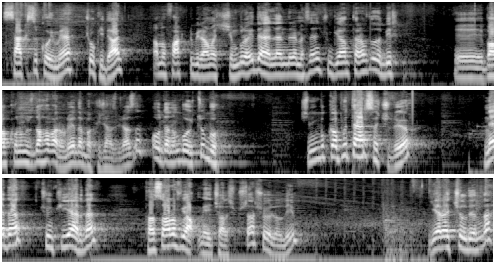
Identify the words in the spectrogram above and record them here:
saksı koymaya çok ideal. Ama farklı bir amaç için burayı değerlendiremezsiniz. Çünkü yan tarafta da bir e, balkonumuz daha var. Oraya da bakacağız birazdan. Odanın boyutu bu. Şimdi bu kapı ters açılıyor. Neden? Çünkü yerden tasarruf yapmaya çalışmışlar. Şöyle olayım. Yer açıldığında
